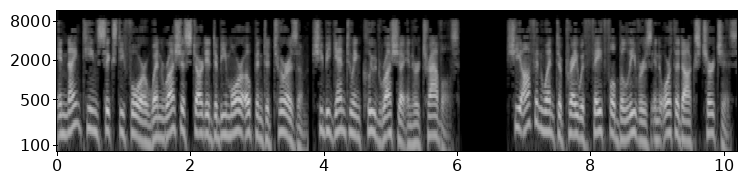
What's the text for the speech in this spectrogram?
In 1964 when Russia started to be more open to tourism, she began to include Russia in her travels. She often went to pray with faithful believers in Orthodox churches.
